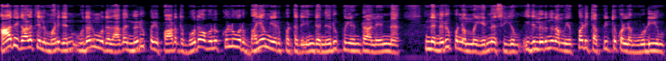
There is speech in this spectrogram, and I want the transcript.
ஆதி காலத்தில் மனிதன் முதன் முதலாக நெருப்பை பார்த்தபோது அவனுக்குள் ஒரு பயம் ஏற்பட்டது. இந்த நெருப்பு என்றால் என்ன? இந்த நெருப்பு நம்ம என்ன செய்யும்? இதிலிருந்து நாம் எப்படி தப்பித்துக்கொள்ள முடியும்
